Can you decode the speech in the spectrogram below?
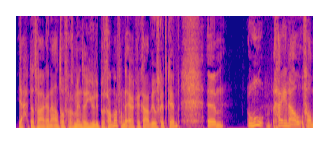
Ja, dat waren een aantal fragmenten uit jullie programma van de RKK Wilfred Kemp. Um, hoe ga je nou van,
